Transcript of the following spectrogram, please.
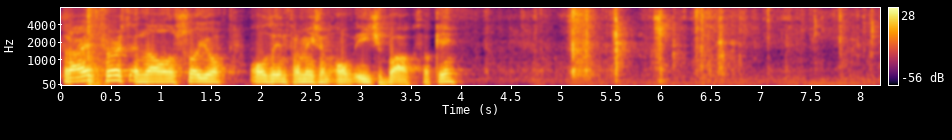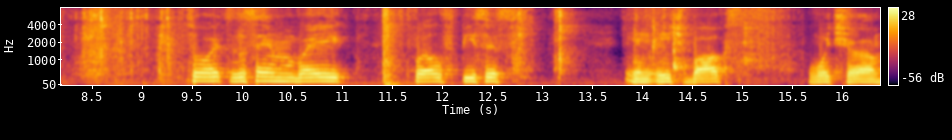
try it first and I'll show you all the information of each box okay? So it's the same way 12 pieces in each box which uh,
